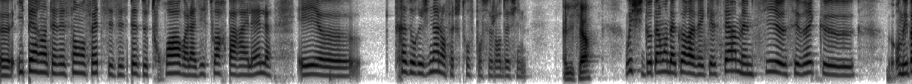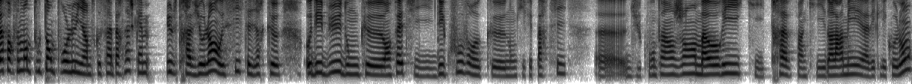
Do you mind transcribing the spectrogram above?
euh, hyper intéressant, en fait, ces espèces de trois voilà, histoires parallèles et euh, très originales, en fait, je trouve, pour ce genre de film. Alicia? Oui, je suis totalement d'accord avec Esther, même si euh, c'est vrai que on n'est pas forcément tout le temps pour lui, hein, parce que c'est un personnage quand même ultra violent aussi. C'est-à-dire que au début, donc euh, en fait, il découvre que donc il fait partie euh, du contingent maori qui, qui est dans l'armée avec les colons,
